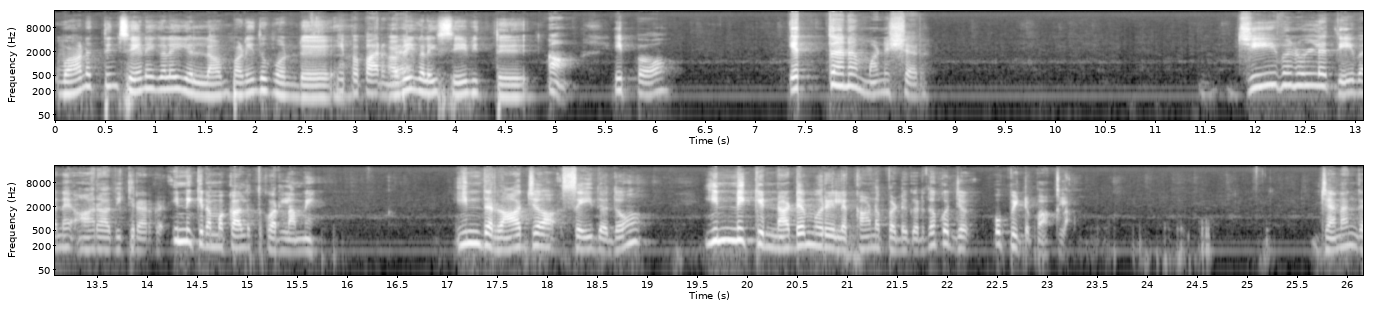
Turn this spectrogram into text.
வானத்தின் சேனைகளை எல்லாம் பணிந்து கொண்டு இப்போ பாருங்க. அவைகளை சேவித்து ஆ இப்போ எத்தனை மனுஷர்? ஜீவனுள்ள தேவனை ஆராதிக்கிறார்கள். இன்னைக்கு நம்ம காலத்துக்கு வரலாமே. இந்த ராஜா செய்ததும் இன்னைக்கு நடைமுறையில் காணப்படுகிறதும் கொஞ்சம் ஒப்பிட்டு பார்க்கலாம். ஜனங்க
